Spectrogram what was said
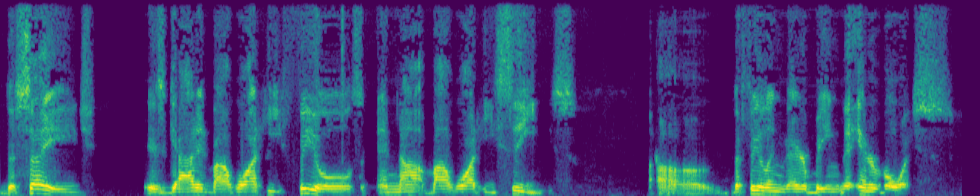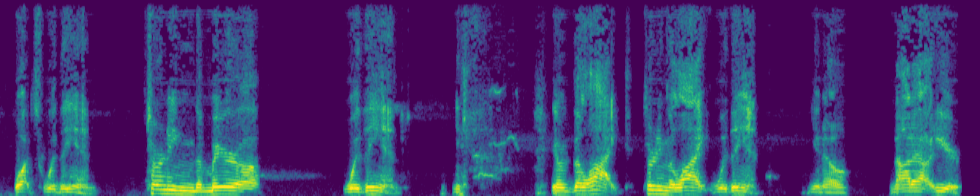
the sage is guided by what he feels and not by what he sees. Uh, the feeling there being the inner voice, what's within, turning the mirror within, you know, the light, turning the light within, you know, not out here.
